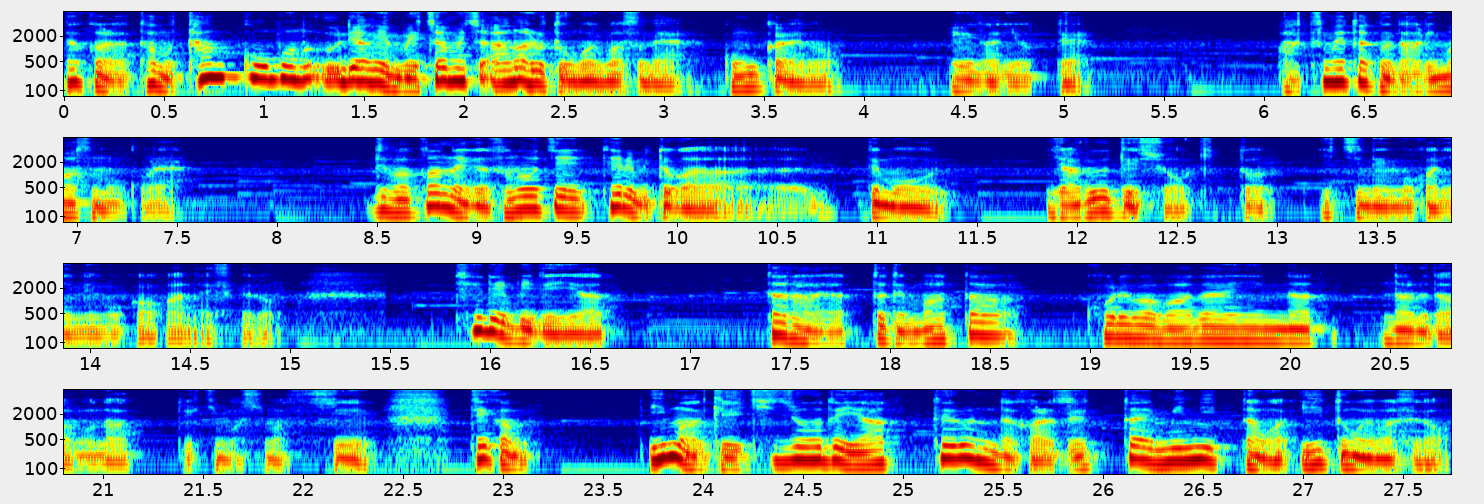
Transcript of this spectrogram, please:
だから多分単行本の売り上げめちゃめちゃ上がると思いますね。今回の映画によって。集めたくなりますもんこれ。で分かんないけどそのうちテレビとかでもやるでしょ？うきっと。1年後か2年後か分かんないですけど。テレビでやったらやったでまたこれは話題になるだろうなって気もしますし。ていうか今劇場でやってるんだから絶対見に行った方がいいと思いますよ。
